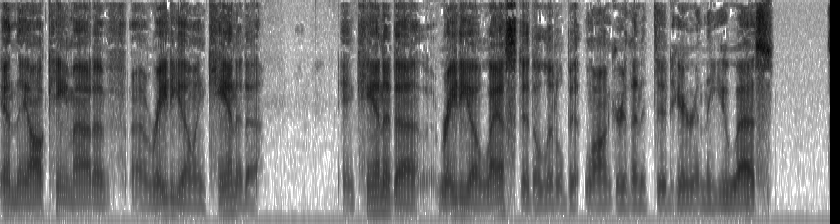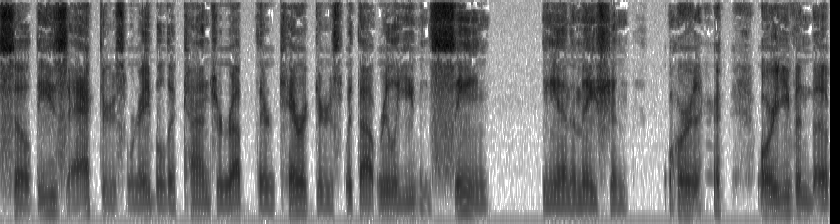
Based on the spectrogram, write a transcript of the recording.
and they all came out of uh, radio in Canada. In Canada, radio lasted a little bit longer than it did here in the U.S. So these actors were able to conjure up their characters without really even seeing the animation or or even the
